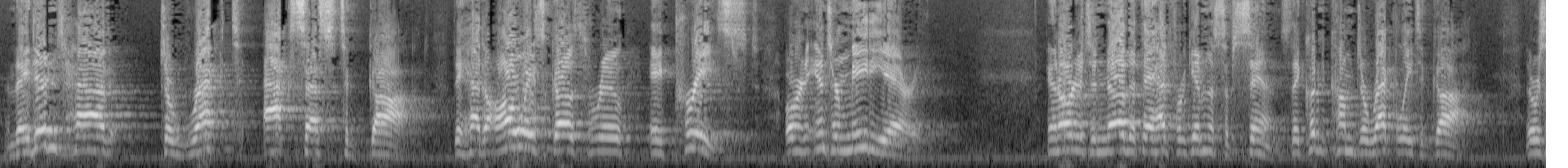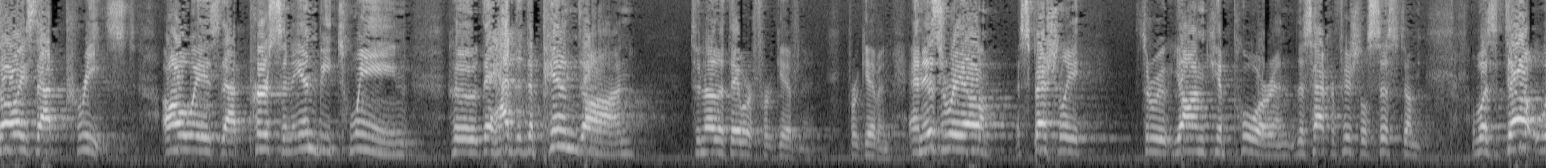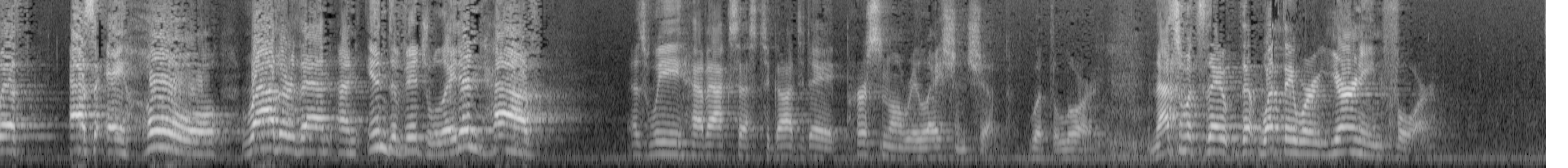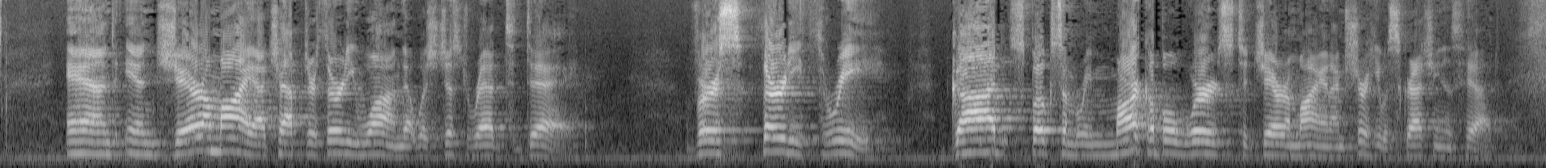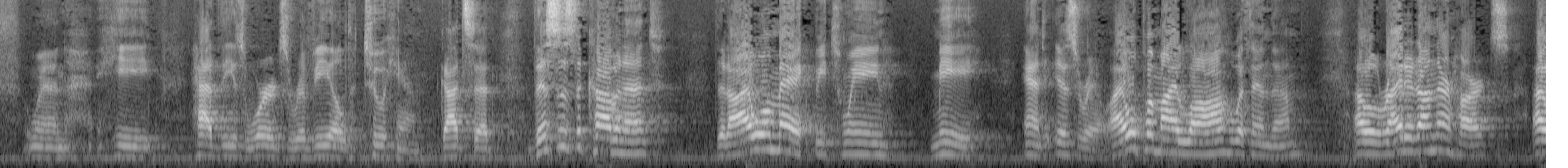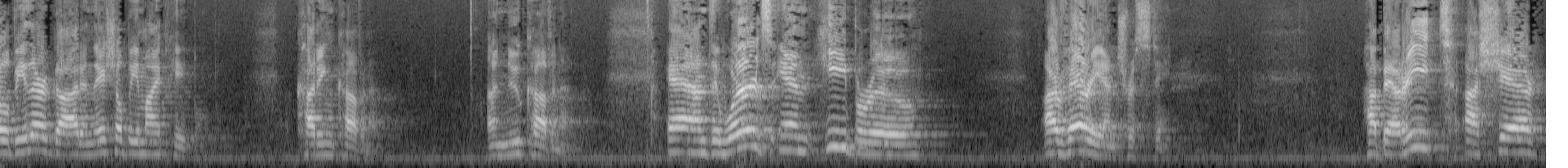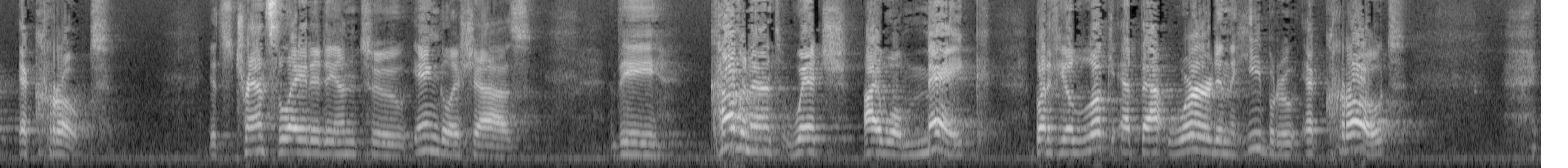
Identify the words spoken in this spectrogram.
And they didn't have direct access to God. They had to always go through a priest or an intermediary in order to know that they had forgiveness of sins. They couldn't come directly to God. There was always that priest, always that person in between who they had to depend on to know that they were forgiven. Forgiven. And Israel, especially through Yom Kippur and the sacrificial system, was dealt with as a whole rather than an individual. They didn't have, as we have access to God today, a personal relationship with the Lord. And that's what they, that, what they were yearning for. And in Jeremiah chapter 31, that was just read today, verse 33, God spoke some remarkable words to Jeremiah, and I'm sure he was scratching his head when he had these words revealed to him. God said, This is the covenant that I will make between me and Israel. I will put my law within them I will write it on their hearts. I will be their God, and they shall be my people. Cutting covenant. A new covenant. And the words in Hebrew are very interesting. Haberit asher ekrot. It's translated into English as the covenant which I will make but if you look at that word in the Hebrew, ekrot,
